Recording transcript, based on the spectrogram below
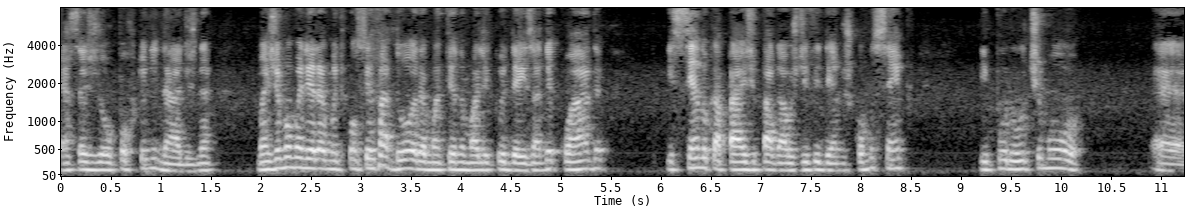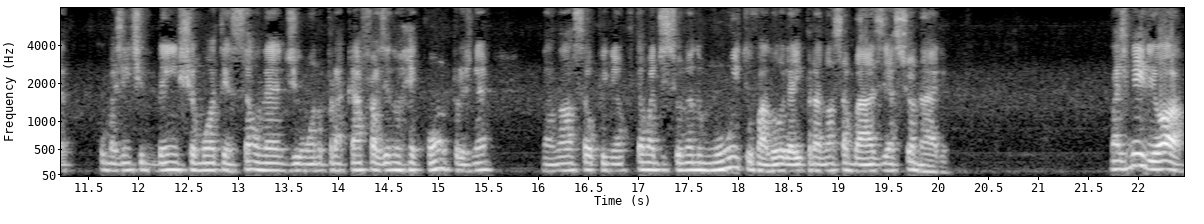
essas oportunidades, né? Mas de uma maneira muito conservadora, mantendo uma liquidez adequada, e sendo capaz de pagar os dividendos como sempre. E por último, é, como a gente bem chamou a atenção, né, de um ano para cá, fazendo recompras, né, na nossa opinião, que estão adicionando muito valor aí para a nossa base acionária. Mas, Mili, ó,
